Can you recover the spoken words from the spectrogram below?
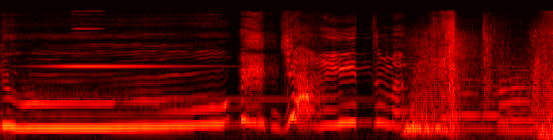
loup-garithme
